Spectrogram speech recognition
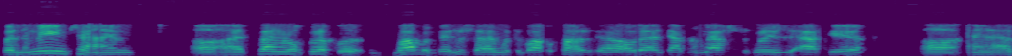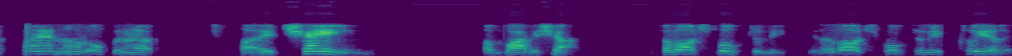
But in the meantime, uh, I planned to open up a barber business. I went to barber college, got all that, got my master's degree out here, uh, and I planned on opening up uh, a chain of barbershops. The Lord spoke to me. The Lord spoke to me clearly,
